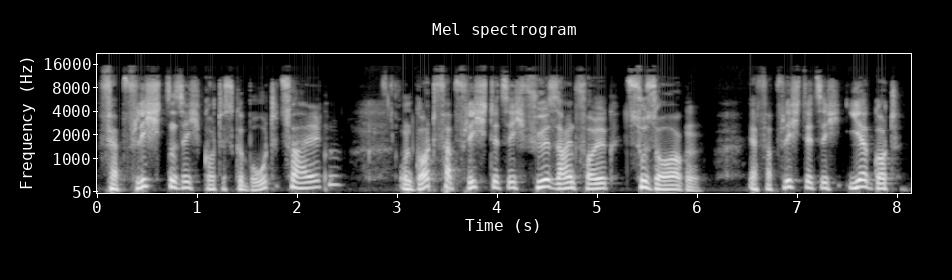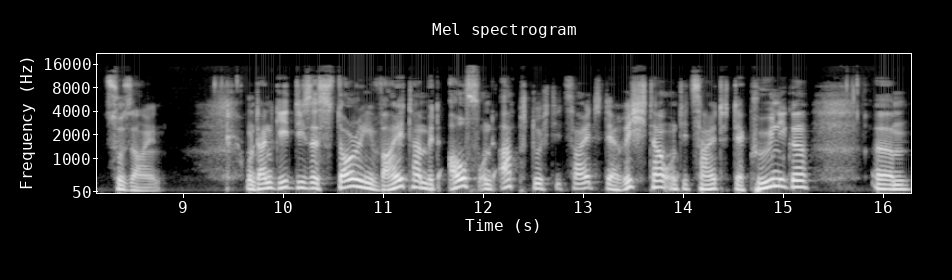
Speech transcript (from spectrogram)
verpflichten sich, Gottes Gebote zu halten. Und Gott verpflichtet sich, für sein Volk zu sorgen. Er verpflichtet sich, ihr Gott zu sein. Und dann geht diese Story weiter mit Auf und Ab durch die Zeit der Richter und die Zeit der Könige. Ähm,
